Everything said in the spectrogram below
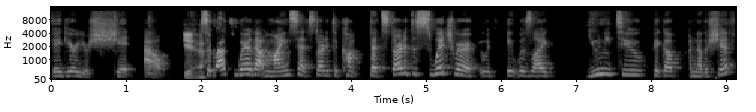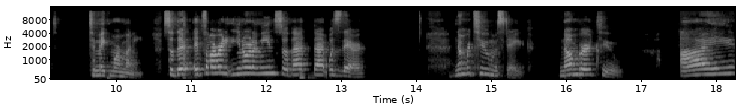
figure your shit out. Yeah. So that's where that mindset started to come that started to switch where it, it was like you need to pick up another shift to make more money. So that it's already you know what i mean? So that that was there. Number two mistake. Number two i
